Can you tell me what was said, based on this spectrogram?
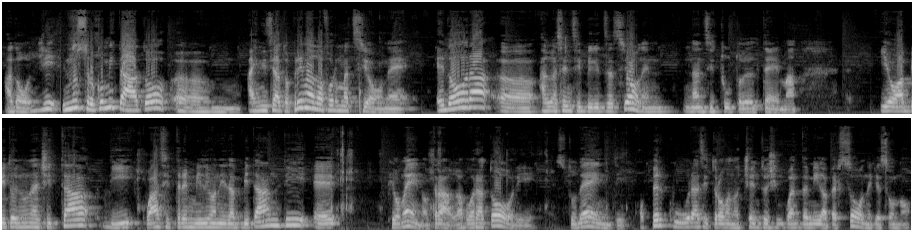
ad oggi, il nostro comitato ehm, ha iniziato prima la formazione ed ora eh, alla sensibilizzazione innanzitutto del tema. Io abito in una città di quasi 3 milioni di abitanti e più o meno tra lavoratori, studenti o per cura si trovano 150.000 persone che sono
